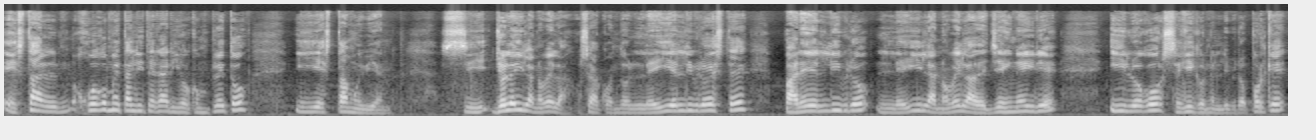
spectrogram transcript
está el juego metaliterario completo y está muy bien. si yo leí la novela, o sea, cuando leí el libro este, paré el libro, leí la novela de Jane Eyre y luego seguí con el libro, porque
